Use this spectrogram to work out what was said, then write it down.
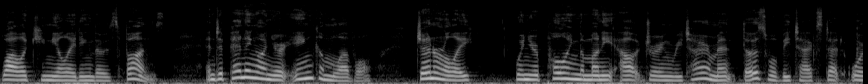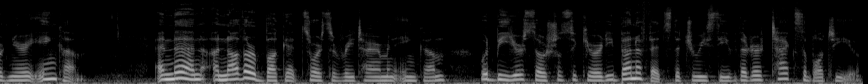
while accumulating those funds. And depending on your income level, generally, when you're pulling the money out during retirement, those will be taxed at ordinary income. And then another bucket source of retirement income would be your Social Security benefits that you receive that are taxable to you.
